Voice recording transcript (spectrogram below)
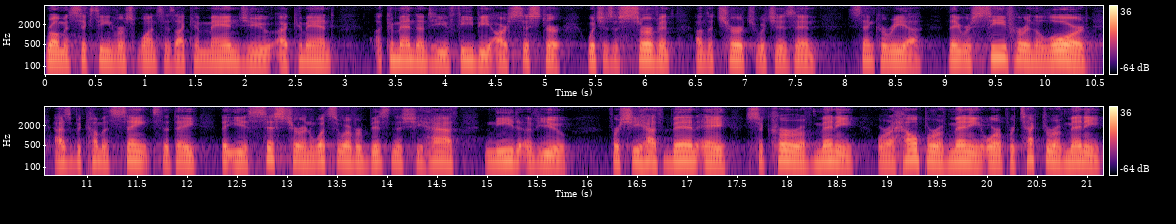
Romans 16, verse 1 says, I command you, I command, I commend unto you Phoebe, our sister, which is a servant of the church which is in Cenchrea. They receive her in the Lord as become a saints, that they that ye assist her in whatsoever business she hath need of you for she hath been a succour of many, or a helper of many, or a protector of many,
